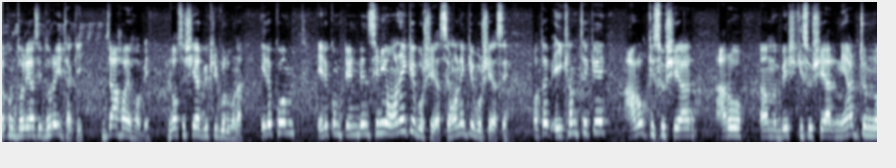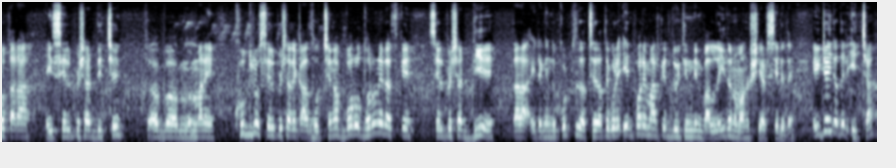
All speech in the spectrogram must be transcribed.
যখন ধরে আসি ধরেই থাকি, যা হয় হবে। লসে শেয়ার বিক্রি করব না। এরকম এরকম টেন্ডেন্সি নিয়ে অনেকে বসে আছে, অনেকে বসে আছে। অতএব এইখান থেকে আরও কিছু শেয়ার আরও বেশ কিছু শেয়ার নেয়ার জন্য তারা এই সেল প্রেশার দিচ্ছে। মানে ক্ষুদ্র সেল প্রেশারে কাজ হচ্ছে না। বড় ধরনের আজকে সেল প্রেশার দিয়ে তারা এটা কিন্তু করতে যাচ্ছে, যাতে করে এরপরে মার্কেট দুই, তিন দিন বাড়লেই যেন মানুষ শেয়ার ছেড়ে দেয়। এইটাই তাদের ইচ্ছা।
